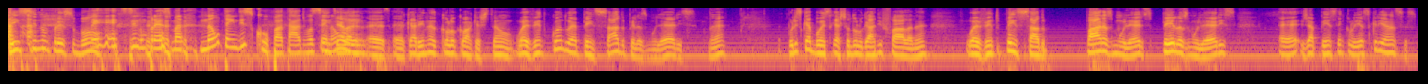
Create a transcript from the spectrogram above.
Pense num preço bom. Pense num preço, mas não tem desculpa, tá? De você Gente, não ela, ir. é, é, Karina colocou uma questão. O evento, quando é pensado pelas mulheres, né? Por isso que é bom essa questão do lugar de fala, né? O evento pensado para as mulheres, pelas mulheres, é, já pensa em incluir as crianças.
